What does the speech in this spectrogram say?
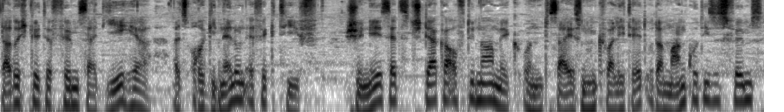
Dadurch gilt der Film seit jeher als originell und effektiv. Genet setzt stärker auf Dynamik und sei es nun Qualität oder Manko dieses Films,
